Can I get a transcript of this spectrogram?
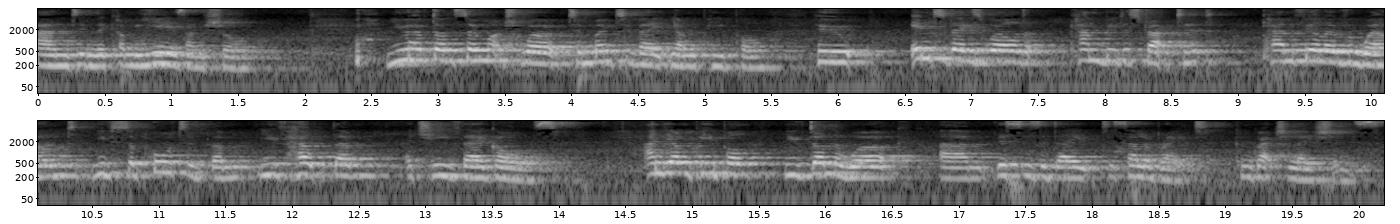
and in the coming years, I'm sure. You have done so much work to motivate young people who, in today's world, can be distracted, can feel overwhelmed. You've supported them, you've helped them achieve their goals. And young people, you've done the work. Um, this is a day to celebrate. Congratulations.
